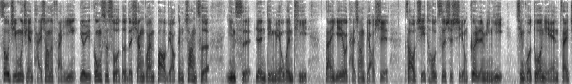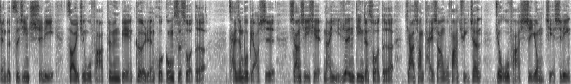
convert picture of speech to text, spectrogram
搜集目前台商的反应，由于公司所得的相关报表跟账册，因此认定没有问题。但也有台商表示，早期投资是使用个人名义，经过多年，在整个资金池里早已经无法分辨个人或公司所得。财政部表示，像是一些难以认定的所得，加上台商无法举证，就无法适用解释令，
